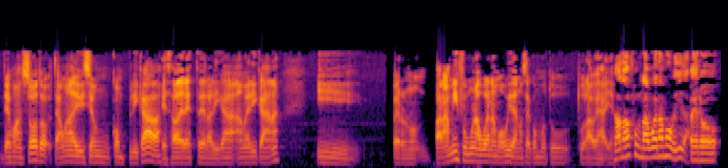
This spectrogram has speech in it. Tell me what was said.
de Juan Soto. Está en una división complicada, esa del este de la Liga Americana. Y pero no, para mí fue una buena movida, no sé cómo tú, tú la ves allá. No, no, fue una buena movida, pero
